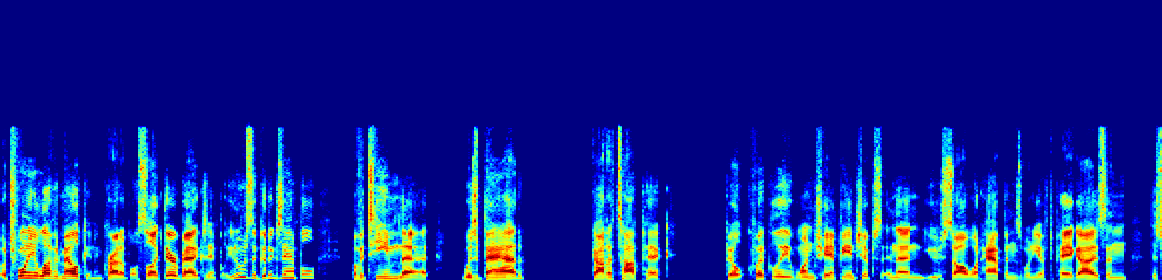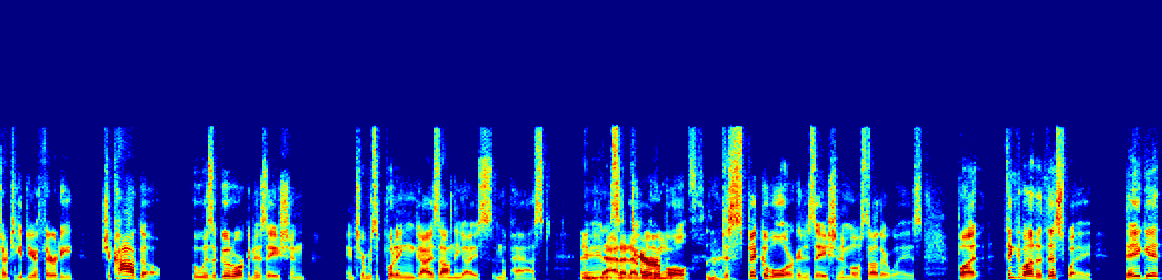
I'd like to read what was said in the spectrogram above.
a 2011 Malkin, incredible. So like they're a bad example. You know who's a good example of a team that was bad, got a top pick, built quickly, won championships, and then you saw what happens when you have to pay guys and they start to get near 30? Chicago, who is a good organization, in terms of putting guys on the ice in the past. And, and bad at terrible, despicable organization in most other ways. But think about it this way: they get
